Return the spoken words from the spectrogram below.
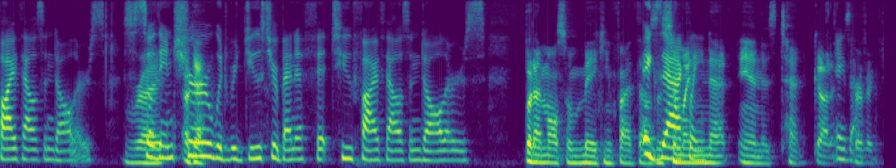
$5,000. Right. So the insurer okay. would reduce your benefit to $5,000 but I'm also making five thousand. Exactly. So my net in is ten. Got it. Exactly. Perfect.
